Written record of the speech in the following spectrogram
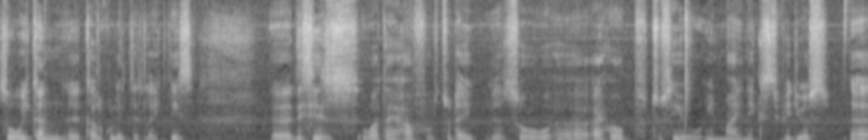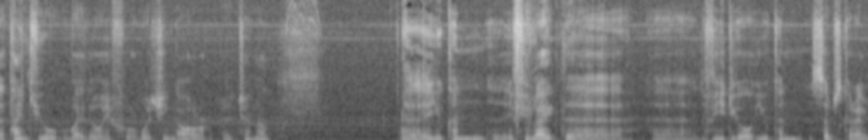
so we can uh, calculate it like this. Uh, this is what I have for today. Uh, so uh, I hope to see you in my next videos. Uh, thank you by the way for watching our uh, channel. You can if you like the video you can subscribe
